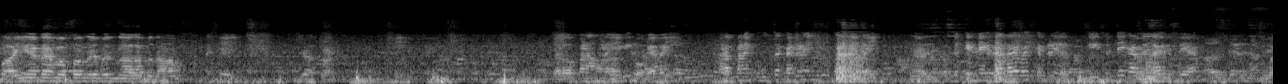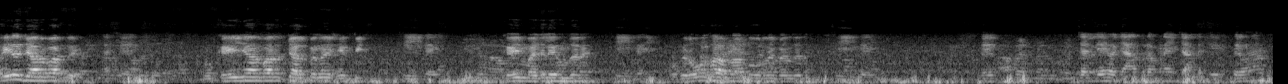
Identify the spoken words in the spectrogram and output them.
ਬਾਈਆਂ ਟਾਈਮ ਆਪਾਂ ਨਾਲਾ ਬਦਾਮ। ਅੱਛਾ ਜੀ। ਜਾਂ ਕਣਕ ਠੀਕ ਹੈ। ਚਲੋ ਆਪਣਾ ਹੁਣ ਇਹ ਵੀ ਹੋ ਗਿਆ ਬਾਈ। ਹੁਣ ਆਪਾਂ ਨੇ ਕਬੂਤਰ ਕੱਢਣੇ ਸ਼ੁਰੂ ਕਰ ਦਿੱਤੇ ਬਾਈ। ਹਾਂਜੀ ਤੇ ਕਿੰਨੇ ਕੁ ਦਿਨ ਬਾਈ ਕੱਢਣੇ ਕੀ ਸਿੱਧੇ ਕਰਨੇ ਲੱਗ ਜਾਂਦੇ ਆ। ਬਾਈ ਇਹ ਜਾਨਵਰ ਦੇ। ਅੱਛਾ ਜੀ। ਹੁਣ ਕਈ ਜਾਨਵਰ ਚੱਲ ਪੈਂਦੇ ਨੇ ਛੇਤੀ। ਠੀਕ ਹੈ ਜੀ। ਕਈ ਮਜਲੇ ਹੁੰਦੇ ਨੇ। ਠੀਕ ਹੈ ਜੀ। ਉਹ ਫਿਰ ਉਹ ਹਿਸਾਬ ਨਾਲ ਤੋਰਨੇ ਪੈਂਦੇ ਨੇ। ਠੀਕ ਹੈ ਜੀ। ਤੇ ਚੱਲੇ ਹੋ ਜਾਨਵਰ ਆਪਣੇ ਚੱਲ ਕੇ ਤੇ ਉਹਨਾਂ ਨੂੰ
